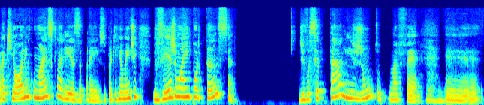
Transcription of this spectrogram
para que olhem com mais clareza para isso, para que realmente vejam a importância de você estar tá ali junto na fé. Uhum. É,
